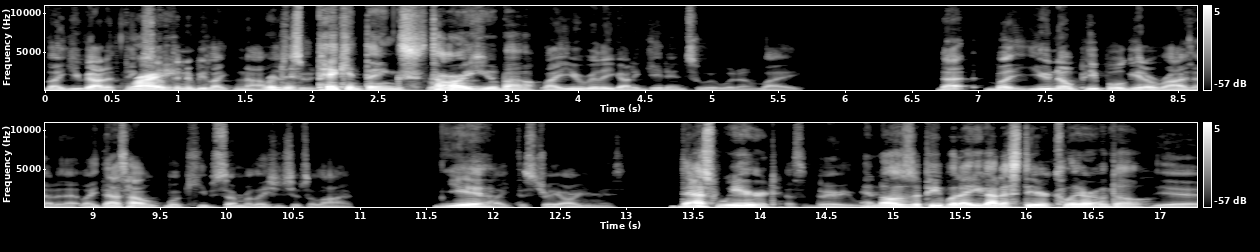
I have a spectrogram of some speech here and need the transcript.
like you gotta think Right. something and be like, nah, We're let's just picking things For to real. argue about. Like you really got to get into it with them. Like that. But you know, people get a rise out of that. Like that's how what keeps some relationships alive. Yeah, Like the straight arguments. That's weird. That's very weird. And those are the people that you got to steer clear of, though. Yeah,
